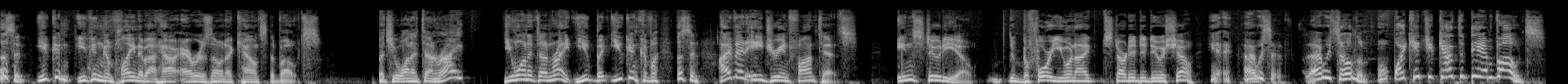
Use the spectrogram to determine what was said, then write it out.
Listen, you can you can complain about how Arizona counts the votes. but you want it done right. You want it done right. You but you can complain. Listen, I've had Adrian Fontes in studio before you and I started to do a show. Yeah, I was I always told him, well, why can't you count the damn votes?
